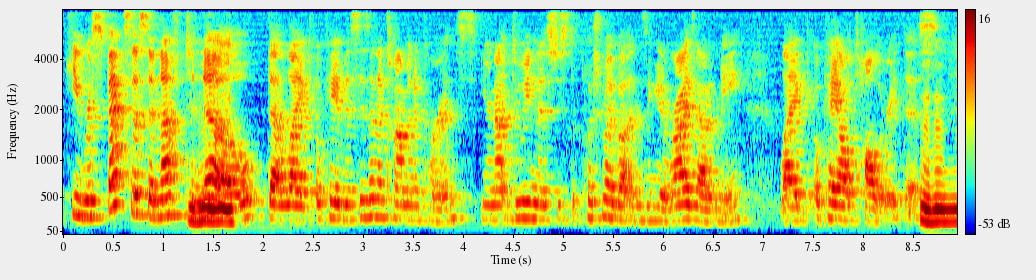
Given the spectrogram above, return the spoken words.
he respects us enough to mm-hmm. know that like okay, this isn't a common occurrence. You're not doing this just to push my buttons and get a rise out of me like okay i'll tolerate this mm-hmm.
